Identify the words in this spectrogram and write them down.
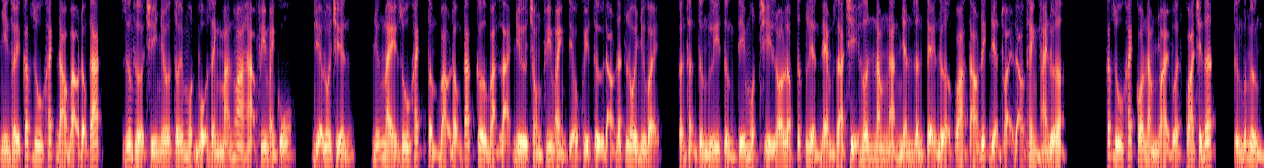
Nhìn thấy các du khách đào bảo động tác, dương thừa chí nhớ tới một bộ danh mãn hoa hạ phim ảnh cũ địa lôi chiến, những này du khách tầm bảo động tác cơ bản lại như trong phim ảnh tiểu quỷ tử đào đất lôi như vậy, cẩn thận từng ly từng tí một chỉ lo lập tức liền đem giá trị hơn năm ngàn nhân dân tệ nửa quả táo đích điện thoại đào thành hai nửa. Các du khách có nằm ngoài vượt qua trên đất, từng bước ngừng,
